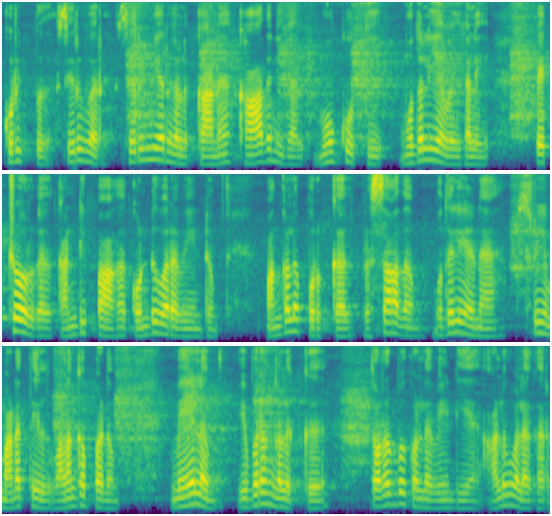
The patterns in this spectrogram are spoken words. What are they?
குறிப்பு சிறுவர் சிறுமியர்களுக்கான காதணிகள் மூக்குத்தி முதலியவைகளை பெற்றோர்கள் கண்டிப்பாக கொண்டு வர வேண்டும். மங்கள பொருட்கள் பிரசாதம் முதலியன ஸ்ரீ மடத்தில் வழங்கப்படும். மேலும் விவரங்களுக்கு தொடர்பு கொள்ள வேண்டிய அலுவலகர்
